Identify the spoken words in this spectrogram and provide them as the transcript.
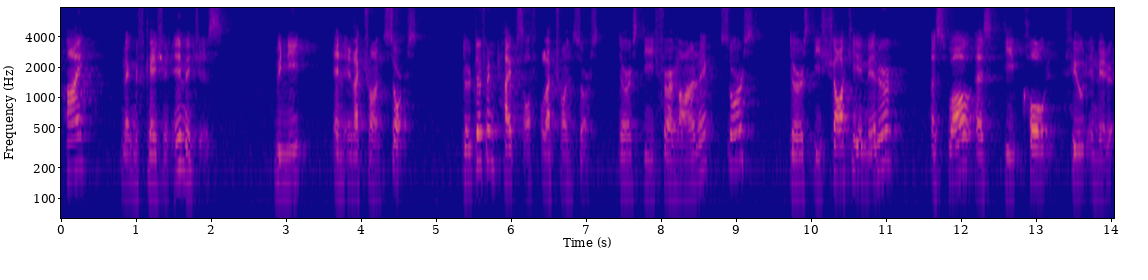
high magnification images, we need an electron source. There are different types of electron source. There's the thermionic source, there's the Schottky emitter, as well as the cold field emitter.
